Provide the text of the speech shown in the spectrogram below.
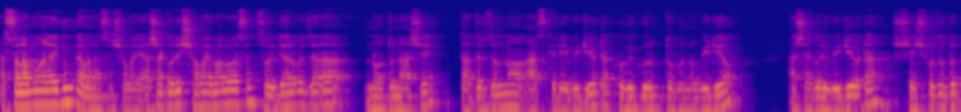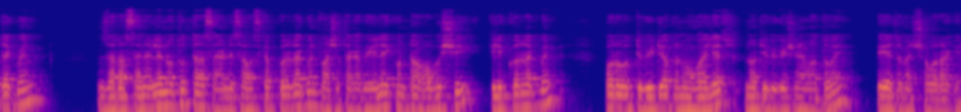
আসসালামু আলাইকুম, কেমন আছেন সবাই? আশা করি সবাই ভালো আছেন। সৌদি আরবে যারা নতুন আসে, তাদের জন্য আজকের এই ভিডিওটা খুবই গুরুত্বপূর্ণ ভিডিও। আশা করি ভিডিওটা শেষ পর্যন্ত দেখবেন। যারা চ্যানেলে নতুন, তারা চ্যানেলটি সাবস্ক্রাইব করে রাখবেন। পাশে থাকা বেল আইকনটা অবশ্যই ক্লিক করে রাখবেন। পরবর্তী ভিডিও আপনার মোবাইলের নোটিফিকেশনের মাধ্যমে পেয়ে যাবেন সবার আগে।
